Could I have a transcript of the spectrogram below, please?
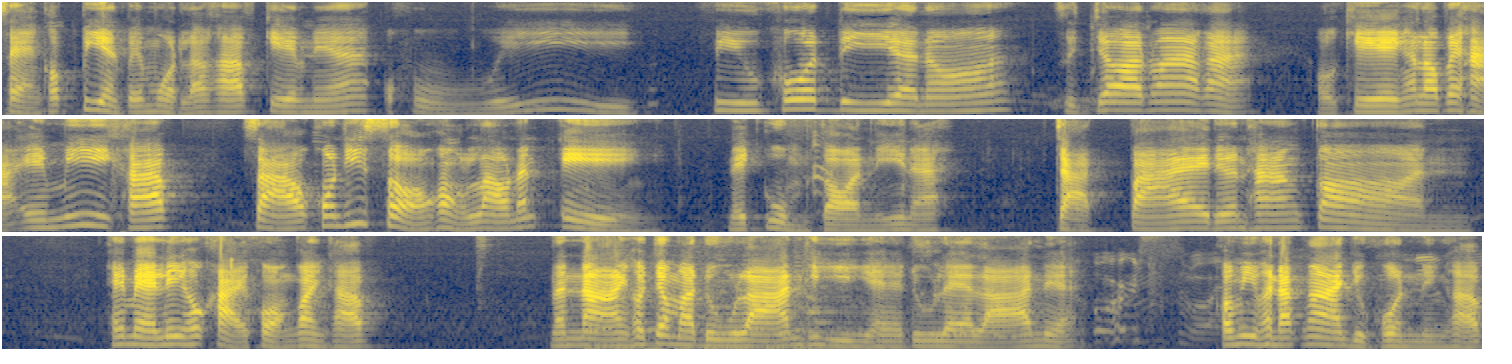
แสงเขาเปลี่ยนไปหมดแล้วครับ เกมเนี้ยโอ้โหฟิลโคตรดีอะเนาะสุดยอดมากอะโอเคงั้นเราไปหาเอมี่ครับ สาวคนที่สองของเรานั่นเอง ในกลุ่มตอนนี้นะ จัดไปเดินทางก่อน ให้แมรี่เขาขายของก่อนครับ นานๆเขาจะมาดูร้านทีไงดูแลร้านเนี่ยเขามีพนักงานอยู่คนหนึ่งครับ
